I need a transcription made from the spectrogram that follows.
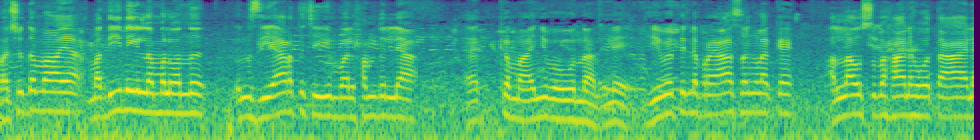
പരിശുദ്ധമായ മദീനയിൽ നമ്മൾ വന്ന് ഒന്ന് സിയാറത്ത് ചെയ്യുമ്പോൾ അലഹമില്ല ഒക്കെ മാഞ്ഞു പോകുന്നതാണ് അല്ലേ? ജീവിതത്തിന്റെ പ്രയാസങ്ങളൊക്കെ അള്ളാഹു സുബാനഹുവത്ത ആല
